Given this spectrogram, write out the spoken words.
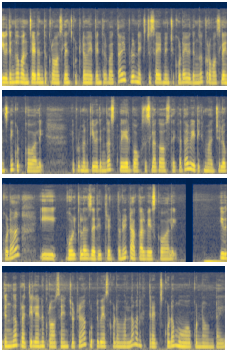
ఈ విధంగా వన్ సైడ్ అంతా క్రాస్ లైన్స్ కుట్టడం అయిపోయిన తర్వాత ఇప్పుడు నెక్స్ట్ సైడ్ నుంచి కూడా ఈ విధంగా క్రాస్ లైన్స్ని కుట్టుకోవాలి. ఇప్పుడు మనకి ఈ విధంగా స్క్వేర్ బాక్సెస్ లాగా వస్తాయి కదా వీటికి మధ్యలో కూడా ఈ గోల్డ్ కలర్ జరీ థ్రెడ్తోనే టాకాలు వేసుకోవాలి. ఈ విధంగా ప్రతి లైన్ క్రాస్ అయిన చోట కుట్టు వేసుకోవడం వల్ల మనకి థ్రెడ్స్ కూడా మూవ్ అవ్వకుండా ఉంటాయి.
